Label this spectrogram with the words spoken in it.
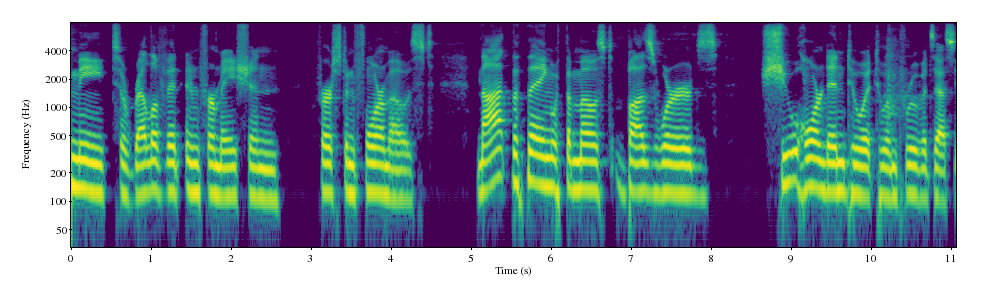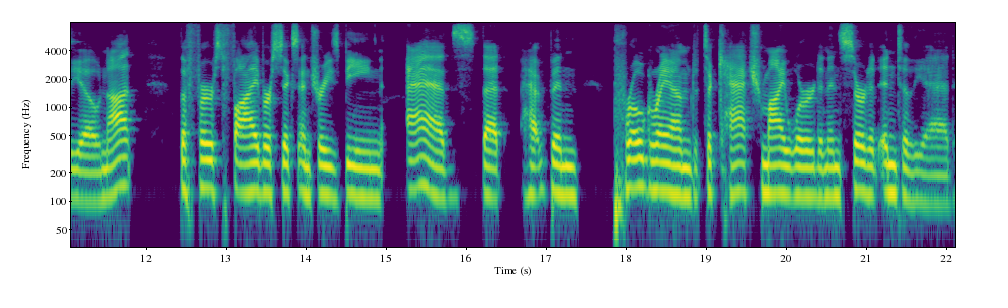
me to relevant information first and foremost, not the thing with the most buzzwords shoehorned into it to improve its SEO, not the first 5 or 6 entries being ads that have been programmed to catch my word and insert it into the ad.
